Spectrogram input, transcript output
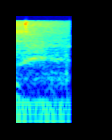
Oh,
